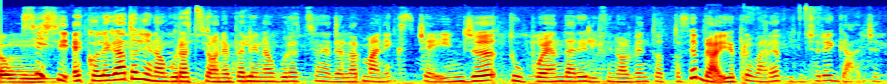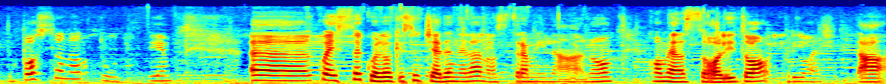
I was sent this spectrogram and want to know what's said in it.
un... Sì, sì, è collegato all'inaugurazione. Per l'inaugurazione dell'Armani Exchange tu puoi andare lì fino al 28 febbraio e provare a vincere i gadget. Possono tutti. Uh, questo è quello che succede nella nostra Milano, come al solito, prima città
